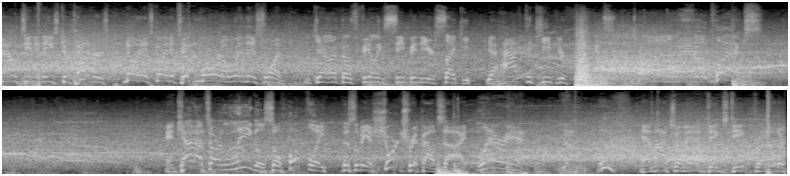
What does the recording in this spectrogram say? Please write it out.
mounting in these competitors, knowing it's going to take more to win this one? You can't let those feelings seep into your psyche. You have to keep your focus. And countouts are legal, so hopefully this will be a short trip outside. Lariat. And Macho Man digs deep for another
